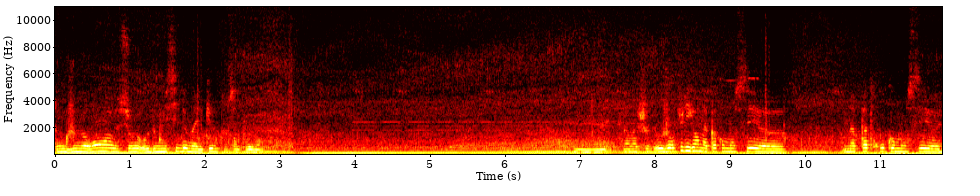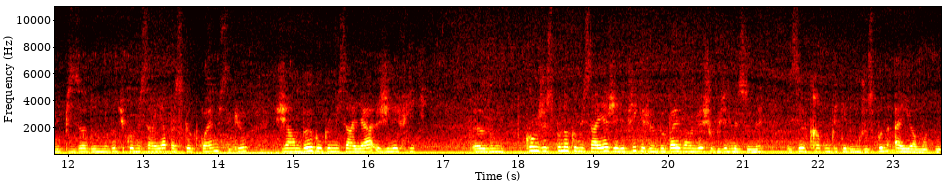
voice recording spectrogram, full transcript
Donc je me rends euh, sur, au domicile de Michael tout simplement. Mm. Aujourd'hui les gars on n'a pas commencé euh, on n'a pas trop commencé euh, l'épisode au niveau du commissariat parce que le problème c'est que j'ai un bug au commissariat, j'ai les flics. Euh, donc comme je spawn au commissariat, j'ai les flics et je ne peux pas les enlever, je suis obligée de les semer. Et c'est ultra compliqué, donc je spawn ailleurs maintenant.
